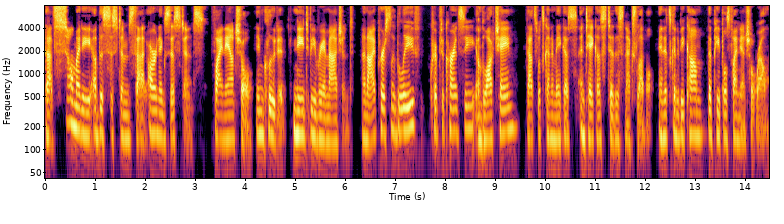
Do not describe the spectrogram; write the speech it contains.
that so many of the systems that are in existence financial included, need to be reimagined. And I personally believe cryptocurrency and blockchain, that's what's going to make us and take us to this next level. And it's going to become the people's financial realm.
